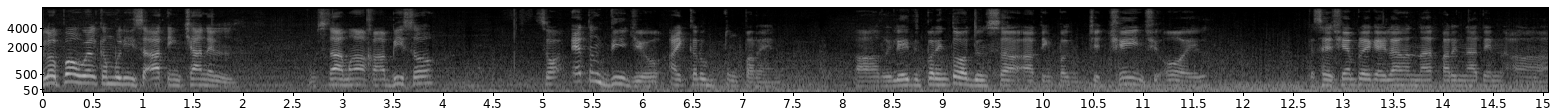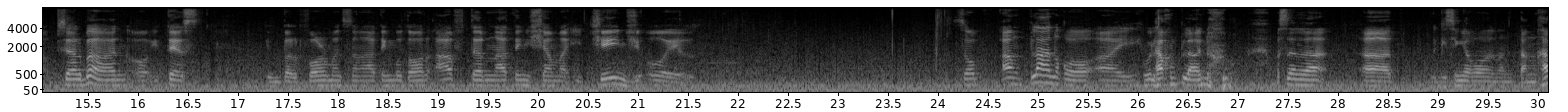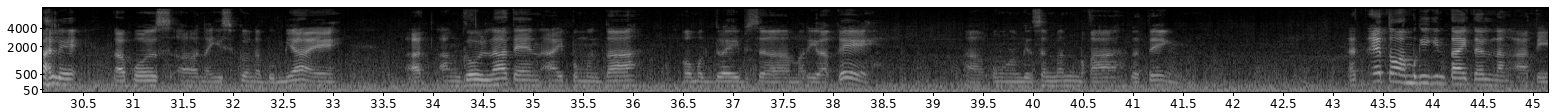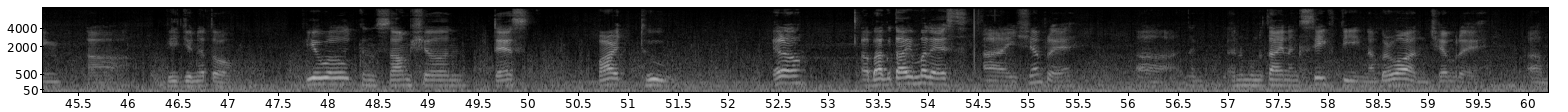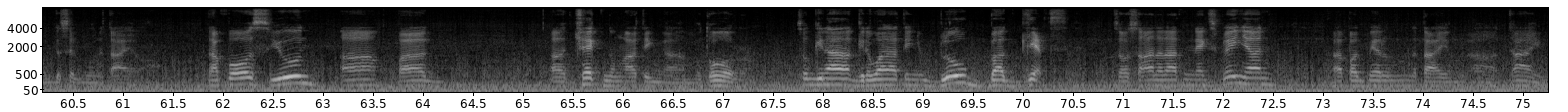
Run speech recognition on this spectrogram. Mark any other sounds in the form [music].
Hello po, welcome muli sa ating channel. Kumusta mga kaabiso? So, etong video ay karugtong pa rin. Ah, related pa rin to dun sa ating pag-change oil. Kasi syempre kailangan na pa rin natin ah, obserbahan o i-test yung performance ng ating motor after natin siya ma-change oil. So, ang plano ko ay [laughs] wala akong plano. Basta na ah, nagising ako ng tanghali tapos ah, naisip ko na bumiyahe at ang goal natin ay pumunta o mag-drive sa Marilake. Ah, kung hanggang saan man makarating. At ito ang magiging title ng ating ah, video na to. Fuel Consumption Test Part 2. Pero, ah, bago tayo malis, ay syempre, ah, nag, ano muna tayo ng safety. Number one, syempre, ah, magdasal muna tayo. Tapos, yun, ah, pag ah, check ng ating ah, motor. So, gina, ginawa natin yung blow baguette. So, saan na natin na-explain yan ah, pag meron na tayong ah, time.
